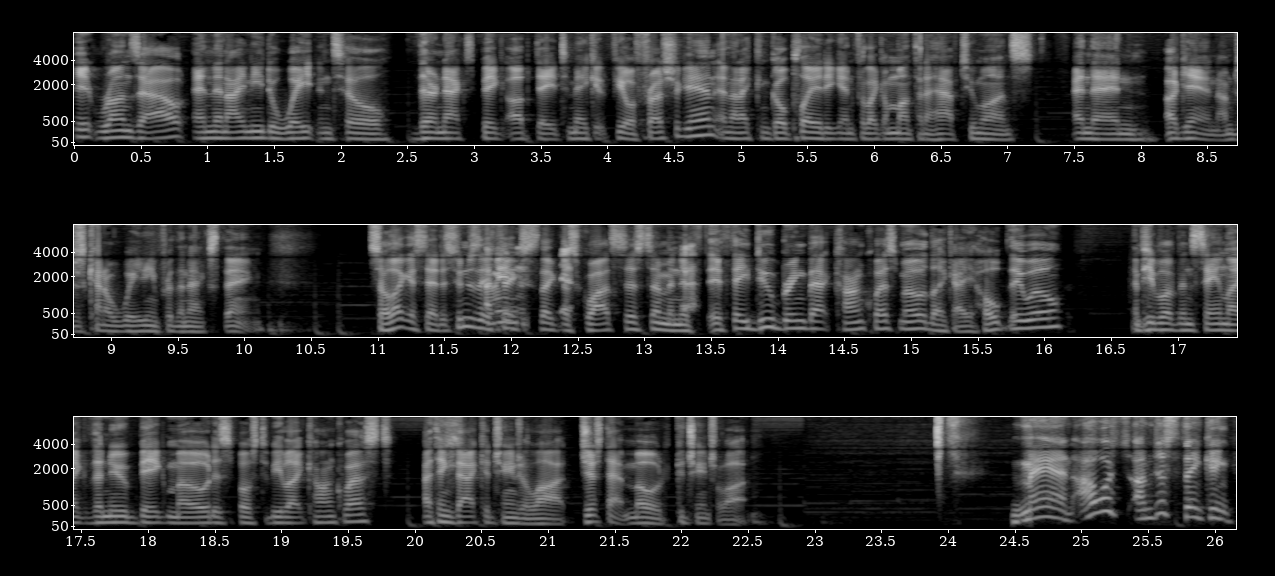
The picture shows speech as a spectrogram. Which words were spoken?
it runs out, and then I need to wait until their next big update to make it feel fresh again, and then I can go play it again for like a month and a half, two months, and then again, I'm just kind of waiting for the next thing. So, like I said, as soon as they I mean, fix like yeah. the squad system, and if if they do bring back conquest mode, like I hope they will, and people have been saying like the new big mode is supposed to be like conquest, I think that could change a lot. Just that mode could change a lot. Man, I was I'm just thinking,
